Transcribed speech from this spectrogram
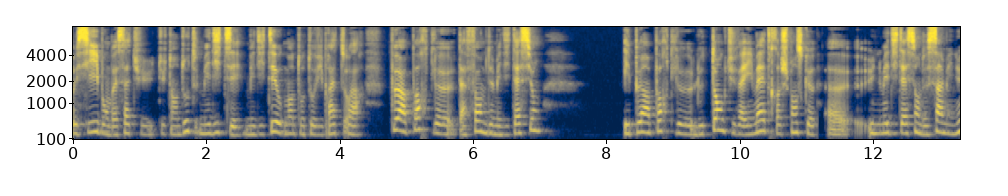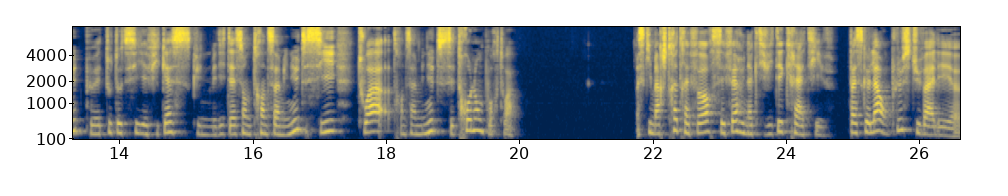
aussi, bon bah ça tu tu t'en doutes, méditer. Méditer augmente ton taux vibratoire. Peu importe le, ta forme de méditation et peu importe le, temps que tu vas y mettre, je pense que euh, une méditation de 5 minutes peut être tout aussi efficace qu'une méditation de 35 minutes si toi 35 minutes c'est trop long pour toi. Ce qui marche très très fort, c'est faire une activité créative. Parce que là, en plus, tu vas aller euh,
